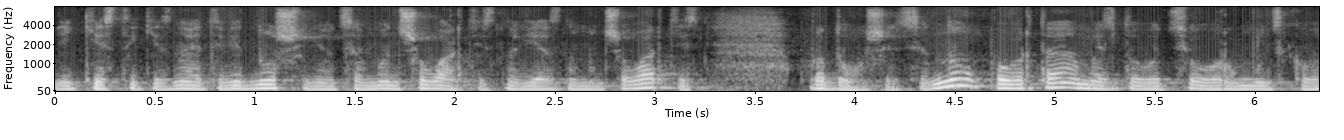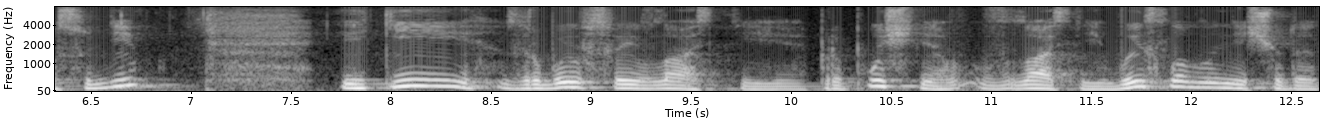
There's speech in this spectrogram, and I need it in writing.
Якісь такі, знаєте, відношення, це меншовартість, нав'язана меншовартість продовжується. Ну, повертаємось до цього румунського судді, який зробив свої власні припущення, власні висловлення щодо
